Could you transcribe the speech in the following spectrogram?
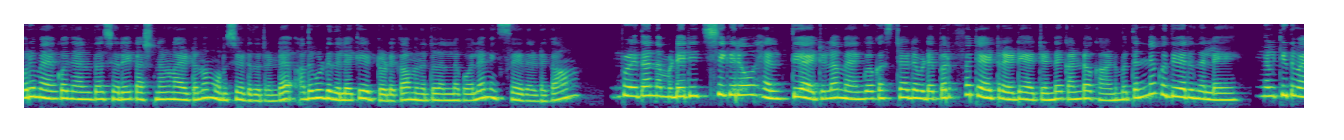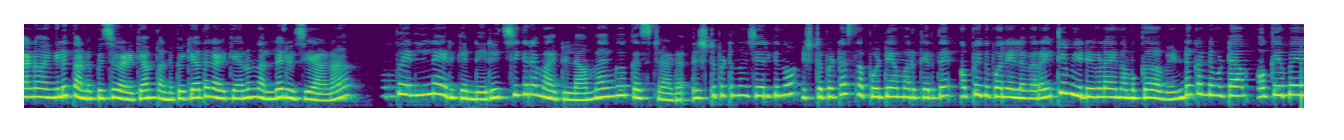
ഒരു മാംഗോ ഞാനിത് ചെറിയ കഷ്ണങ്ങളായിട്ടൊന്ന് മുറിച്ചെടുത്തിട്ടുണ്ട്. അതുകൊണ്ട് ഇതിലേക്ക് ഇട്ടുകൊടുക്കാം എന്നിട്ട് നല്ലപോലെ മിക്സ് ചെയ്തെടുക്കാം. ഇപ്പോൾ ഇതാ നമ്മുടെ രുചികരവും ഹെൽത്തി ആയിട്ടുള്ള മാംഗോ കസ്റ്റാർഡ് ഇവിടെ പെർഫെക്റ്റ് ആയിട്ട് റെഡി ആയിട്ടുണ്ട്. കണ്ടോ? കാണുമ്പോൾ തന്നെ കൊതി വരുന്നില്ലേ? നിങ്ങൾക്കിത് വേണമെങ്കിൽ തണുപ്പിച്ച് കഴിക്കാം. തണുപ്പിക്കാതെ കഴിക്കാനും നല്ല രുചിയാണ്. അപ്പോൾ എല്ലാവർക്കും എന്റെ രുചികരമായിട്ടുള്ള മാംഗോ കസ്റ്റാർഡ് ഇഷ്ടപ്പെട്ടെന്ന് വിചാരിക്കുന്നു. ഇഷ്ടപ്പെട്ട സപ്പോർട്ട് ചെയ്യാൻ മറക്കരുത്. അപ്പോൾ ഇതുപോലെയുള്ള വെറൈറ്റി വീഡിയോകളായി നമുക്ക് വീണ്ടും കണ്ടുമുട്ടാം. ഓക്കെ ബൈ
